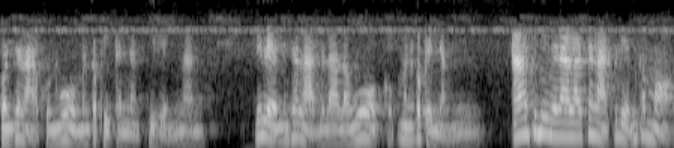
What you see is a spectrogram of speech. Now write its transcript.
คนฉลาดคนโง่ มันก็ผิดกันอย่างที่เห็นนั้นวิเลศมันฉลาดเวลาเราโง่มันก็เป็นอย่างนี้อ้าวที่นี่เวลาเราฉลาดวิเลศมันก็หมอบ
